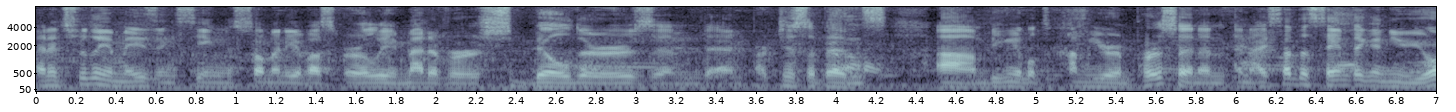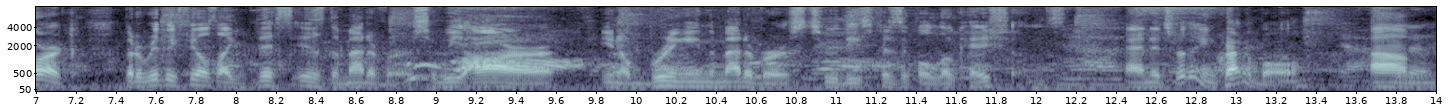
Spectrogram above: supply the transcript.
And it's really amazing seeing so many of us early metaverse builders and, and participants um, being able to come here in person. And, and I said the same thing in New York, but it really feels like this is the metaverse. We are, you know, bringing the metaverse to these physical locations, and it's really incredible. Yes, um,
